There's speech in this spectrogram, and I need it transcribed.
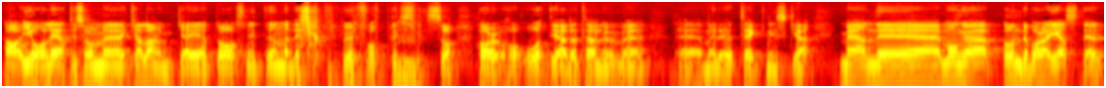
Ja, jag lät ju som eh, Kalanka i ett avsnitt, men det ska vi väl förhoppningsvis mm. ha, ha åtgärdat här nu med, med det tekniska. Men eh, många underbara gäster,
